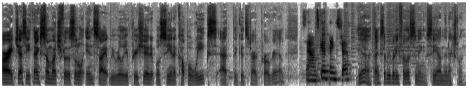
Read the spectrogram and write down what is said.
All right, Jessie, thanks so much for this little insight. We really appreciate it. We'll see you in a couple weeks at the Good Start program. Sounds good. Thanks, Jeff. Yeah, thanks everybody for listening. See you on the next one.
